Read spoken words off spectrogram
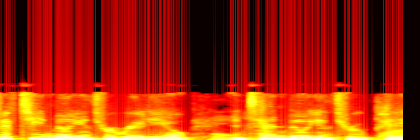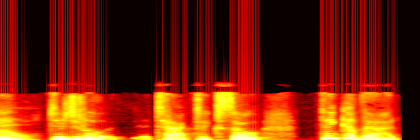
15 million through radio oh, and 10 million through paid wow. digital tactics. So think of that.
